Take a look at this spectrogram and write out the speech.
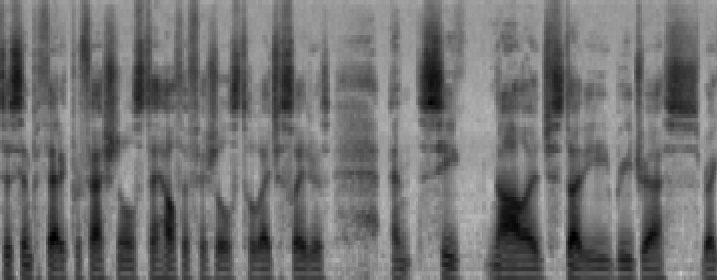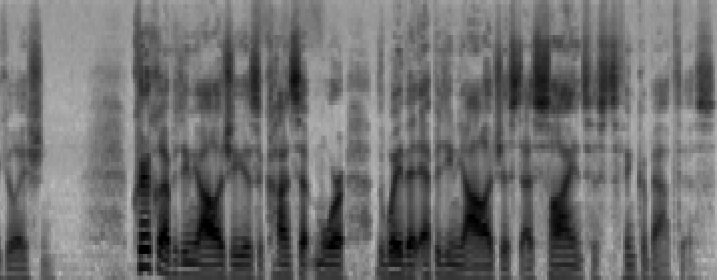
to sympathetic professionals, to health officials, to legislators, and seek knowledge, study, redress, regulation. Critical epidemiology is a concept more the way that epidemiologists as scientists think about this.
